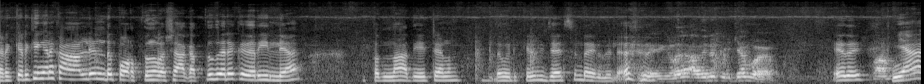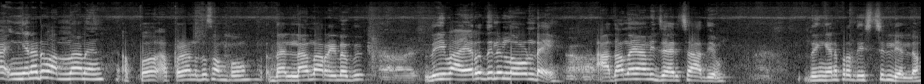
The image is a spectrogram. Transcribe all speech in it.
ഇടയ്ക്കിടയ്ക്ക് ഇങ്ങനെ കാണലുണ്ട് പുറത്തുനിന്ന് പക്ഷെ അകത്ത് ഇതുവരെ കയറിയില്ല അപ്പം ഇന്ന് ആദ്യമായിട്ടാണ് ഇത് ഒരിക്കലും വിചാരിച്ചിട്ടുണ്ടായിരുന്നില്ല. അതിനെ പിടിക്കാൻ ഏത്? ഞാൻ ഇങ്ങനെ വന്നാണ്. അപ്പൊ അപ്പോഴാണ് ഇത് സംഭവം. ഇതല്ലാന്ന് അറിയണത്. ഇത് ഈ വയർ ഇതിലുള്ളതുകൊണ്ടേ അതാന്ന് ഞാൻ വിചാരിച്ച ആദ്യം. ഇതിങ്ങനെ പ്രതീക്ഷിച്ചില്ലല്ലോ.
